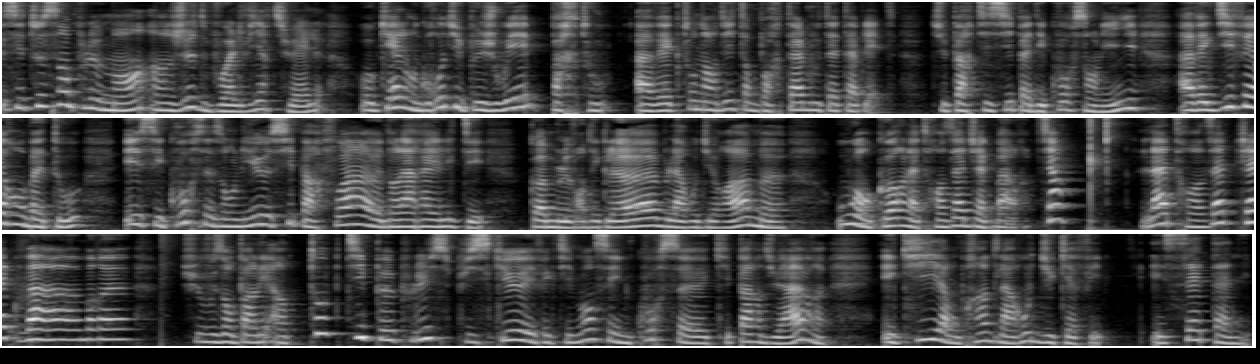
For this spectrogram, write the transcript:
C'est tout simplement un jeu de voile virtuel auquel en gros tu peux jouer partout avec ton ordi, ton portable ou ta tablette. Tu participes à des courses en ligne avec différents bateaux et ces courses elles ont lieu aussi parfois euh, dans la réalité, comme le Vendée Globe, la Roue du Rhum euh, ou encore la Transat Jacques Vabre. Tiens, la Transat Jacques Vabre je vais vous en parler un tout petit peu plus puisque effectivement c'est une course euh, qui part du Havre et qui emprunte la route du café. Et cette année,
